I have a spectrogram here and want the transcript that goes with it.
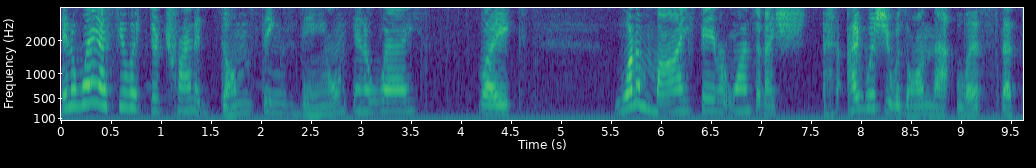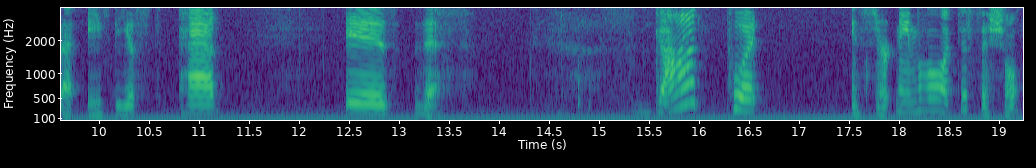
in a way I feel like they're trying to dumb things down in a way. Like one of my favorite ones and I sh- I wish it was on that list that that atheist had is this. God put insert name of elected official,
